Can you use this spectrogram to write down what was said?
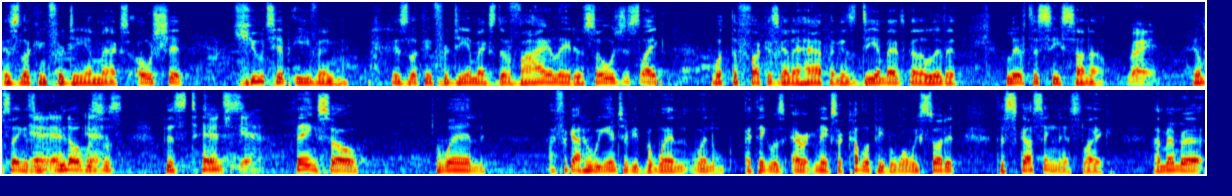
is looking for DMX. Oh shit, Q-Tip even is looking for DMX. The Violators. So it was just like, what the fuck is going to happen? Is DMX going to live it, live to see sun up? Right. You know what I'm saying? Yeah, he- yeah, you know, it was yeah. just this tense Tense, yeah. thing. So when I forgot who we interviewed, but when when I think it was Eric Nix, a couple of people, when we started discussing this, like I remember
